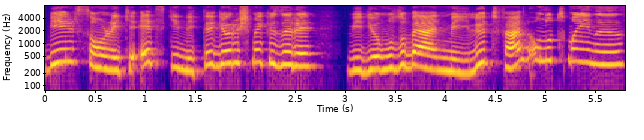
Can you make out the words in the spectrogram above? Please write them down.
Bir sonraki etkinlikte görüşmek üzere. Videomuzu beğenmeyi lütfen unutmayınız.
